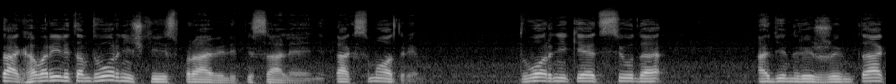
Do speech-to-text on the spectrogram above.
Так, говорили там дворнички исправили, писали они. Так, смотрим. Дворники отсюда. Один режим, так.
